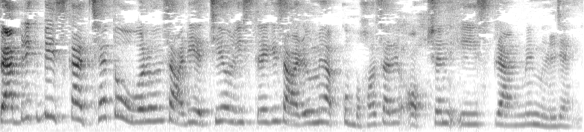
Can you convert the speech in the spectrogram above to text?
फैब्रिक भी इसका अच्छा है तो ओवरऑल साड़ी अच्छी है और इस तरह की साड़ियों में आपको बहुत सारे ऑप्शन इस ब्रांड में मिल जाएँगे।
